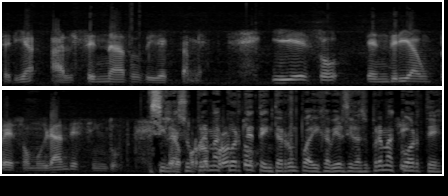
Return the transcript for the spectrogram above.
sería al Senado directamente. Y eso tendría un peso muy grande, sin duda. Si la Suprema Corte, te interrumpo ahí, Javier, si la Suprema Corte,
